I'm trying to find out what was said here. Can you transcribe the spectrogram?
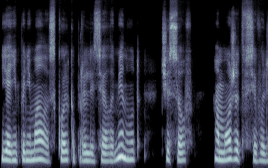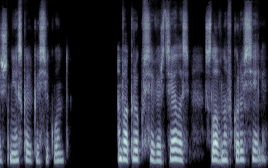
Я не понимала, сколько пролетело минут, часов, а может, всего лишь несколько секунд. Вокруг все вертелось, словно в карусели.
